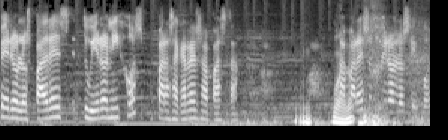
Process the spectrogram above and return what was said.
pero los padres tuvieron hijos para sacarles la pasta. Sea, Bueno, para eso tuvieron los hijos.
